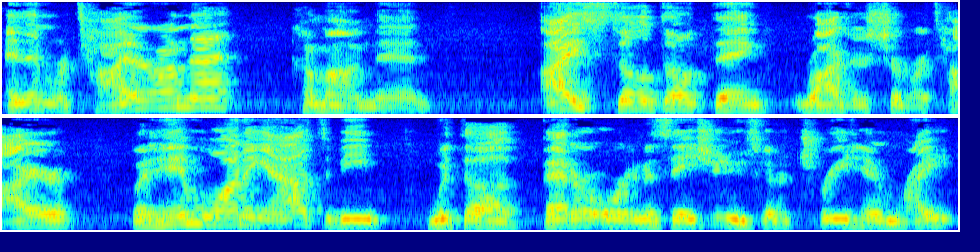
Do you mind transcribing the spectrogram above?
and then retire on that. Come on, man. I still don't think Rodgers should retire, but him wanting out to be with a better organization who's going to treat him right,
